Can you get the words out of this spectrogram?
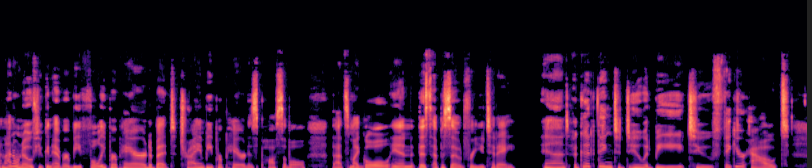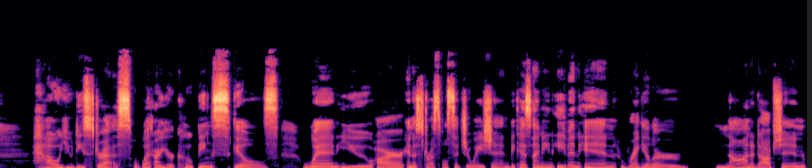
And I don't know if you can ever be fully prepared, but try and be prepared as possible. That's my goal in this episode for you today. And a good thing to do would be to figure out how you de stress. What are your coping skills when you are in a stressful situation? Because, I mean, even in regular non adoption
